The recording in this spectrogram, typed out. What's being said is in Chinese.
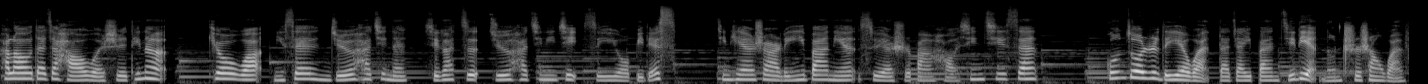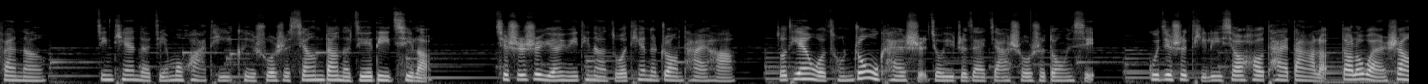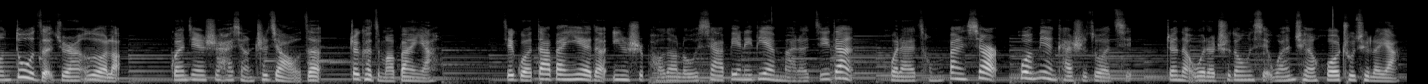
Hello，大家好，我是 Tina。今日は二千十八年四月十八日水曜日です。今天是二零一八年四月十八号星期三。工作日的夜晚，大家一般几点能吃上晚饭呢？今天的节目话题可以说是相当的接地气了。其实是源于 Tina 昨天的状态哈。昨天我从中午开始就一直在家收拾东西，估计是体力消耗太大了，到了晚上肚子居然饿了。 关键是还想吃饺子，这可怎么办呀？结果大半夜的，硬是跑到楼下便利店买了鸡蛋，回来从拌馅儿和面开始做起。真的为了吃东西，完全豁出去了呀！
